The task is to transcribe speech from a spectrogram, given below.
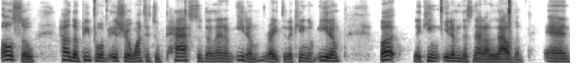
also how the people of Israel wanted to pass to the land of Edom, right, to the king of Edom, but the king Edom does not allow them. And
